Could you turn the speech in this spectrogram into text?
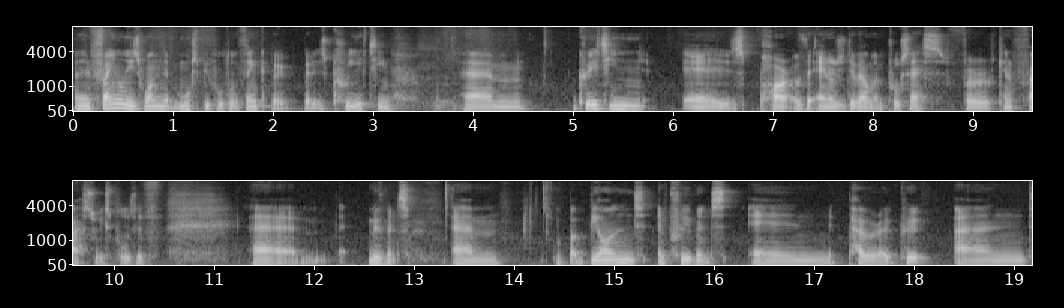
And then finally is one that most people don't think about, but it's creatine. Um, creatine is part of the energy development process for kind of faster explosive um, movements. Um, but beyond improvements in power output and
